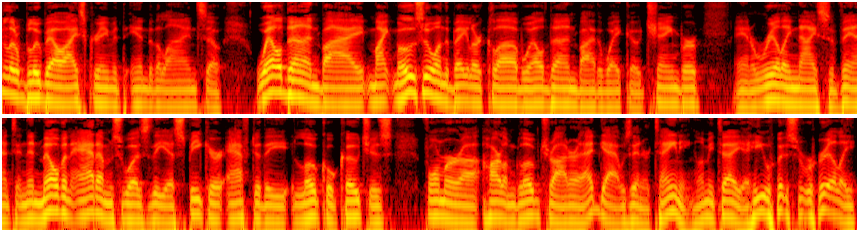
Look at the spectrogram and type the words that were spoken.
little bluebell ice cream at the end of the line. So well done by Mike Mosul and the Baylor Club. Well done by the Waco Chamber. And a really nice event. And then Melvin Adams was the uh, speaker after the local coaches, former uh, Harlem Globetrotter. That guy was entertaining. Let me tell you, he was really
